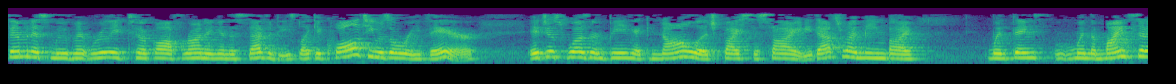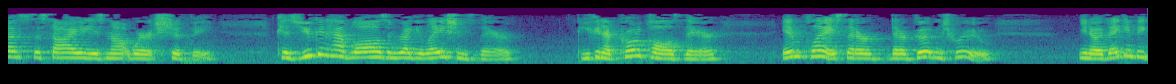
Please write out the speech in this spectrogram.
feminist movement really took off running in the 70s like equality was already there. It just wasn't being acknowledged by society. That's what i mean by when things when the mindset of society is not where it should be. Because you can have laws and regulations there. You can have protocols there in place that are that are good and true. You know, they can be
